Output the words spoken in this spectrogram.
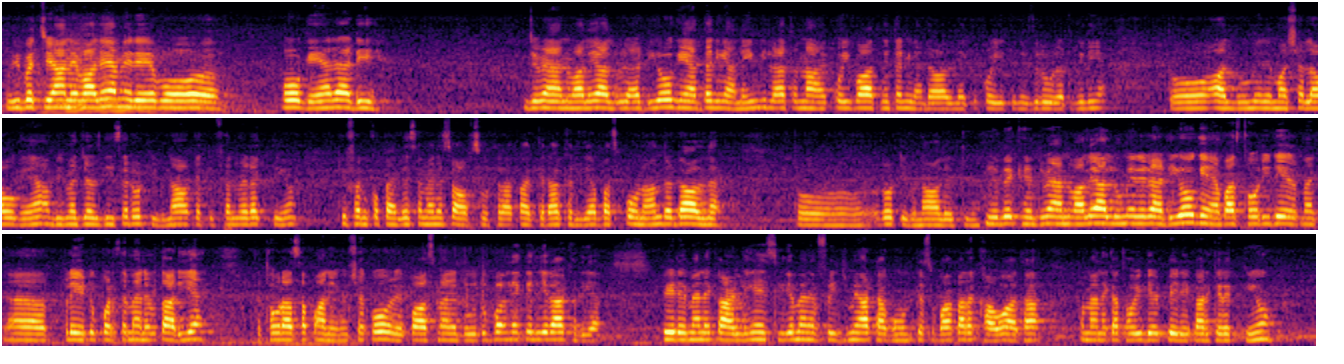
अभी बच्चे आने वाले हैं, मेरे वो हो गए हैं रेडी जवैन वाले आलू रेडी हो गए हैं, धनिया नहीं मिला तो ना, कोई बात नहीं, धनिया डालने की कोई इतनी ज़रूरत भी नहीं है। तो आलू मेरे माशाल्लाह हो गए हैं। अभी मैं जल्दी से रोटी बना के टिफ़िन में रखती हूँ। टिफ़िन को पहले से मैंने साफ़ सुथरा करके रख दिया बस पोना अंदर डालना है। तो रोटी बना लेती हूँ। ये देखें, जवैन वाले आलू मेरे रेडी हो गए हैं। बस थोड़ी देर में प्लेट ऊपर से मैंने उतारी है। तो थोड़ा सा पानी शकोरे पास मैंने दूध उबलने के लिए रख दिया। पेड़े मैंने काट लिए, इसलिए मैंने फ्रिज में आटा गूंद के सुबह का रखा हुआ था। तो मैंने कहा थोड़ी देर पेड़े करके रखती हूँ।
